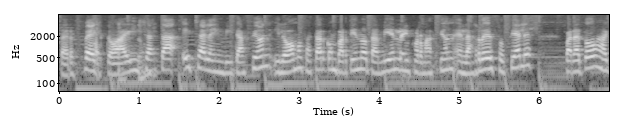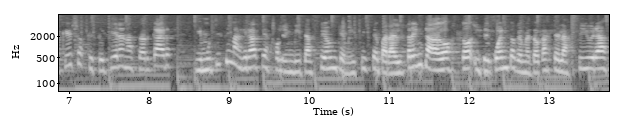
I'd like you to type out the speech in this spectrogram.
Perfecto, ahí ya está hecha la invitación y lo vamos a estar compartiendo también la información en las redes sociales para todos aquellos que se quieran acercar. Y muchísimas gracias por la invitación que me hiciste para el 30 de agosto y te cuento que me tocaste las fibras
